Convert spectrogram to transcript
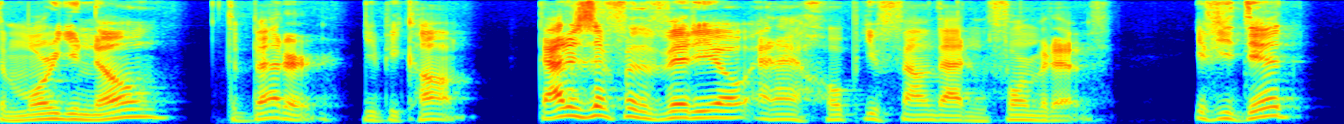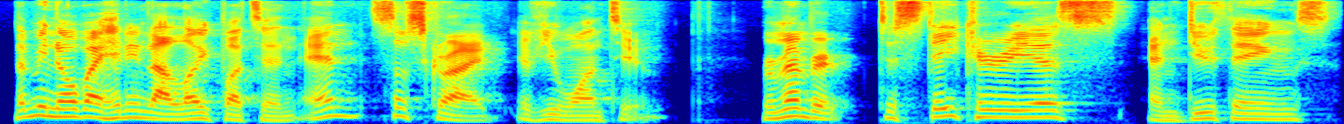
The more you know, the better you become. That is it for the video, and I hope you found that informative. If you did, let me know by hitting that like button and subscribe if you want to. Remember to stay curious and do things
